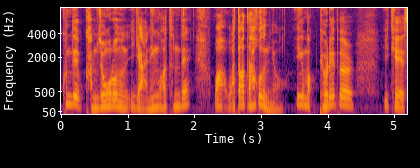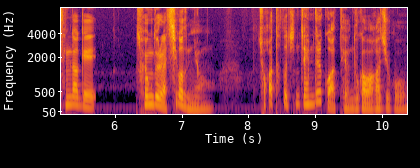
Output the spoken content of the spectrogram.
근데 감정으로는 이게 아닌 것 같은데 와 왔다 갔다 하거든요. 이게 막 별의별 이렇게 생각에 소용돌이가 치거든요. 저 같아도 진짜 힘들 것 같아요. 누가 와가지고.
